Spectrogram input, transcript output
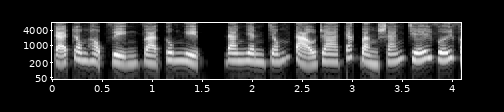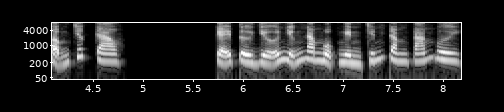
cả trong học viện và công nghiệp, đang nhanh chóng tạo ra các bằng sáng chế với phẩm chất cao. Kể từ giữa những năm 1980,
